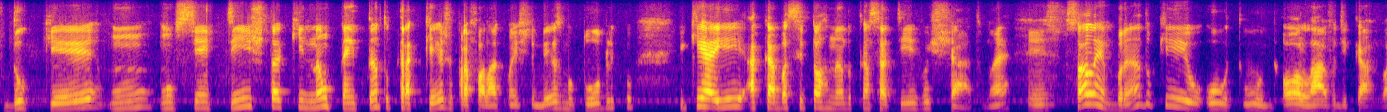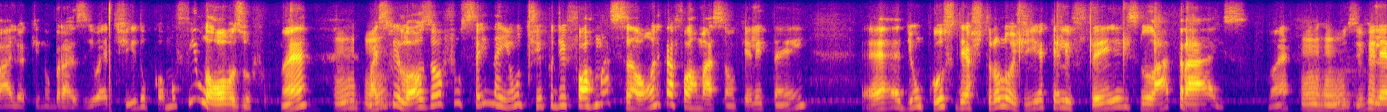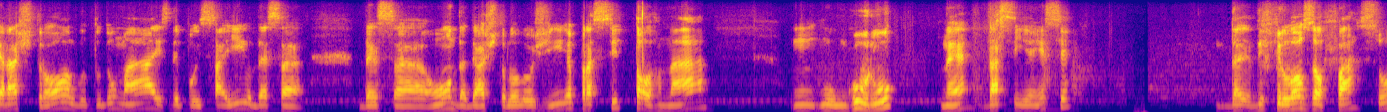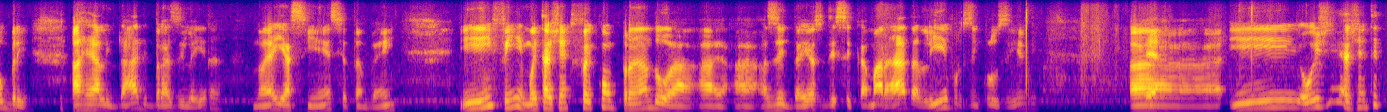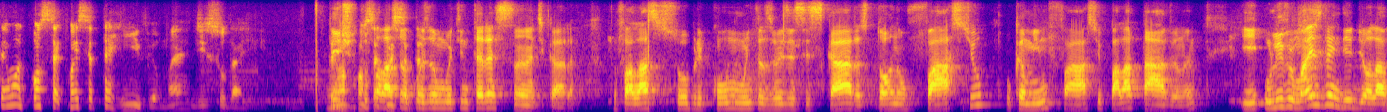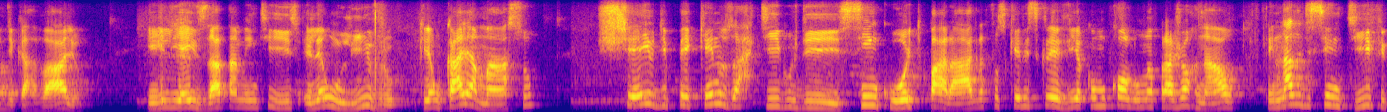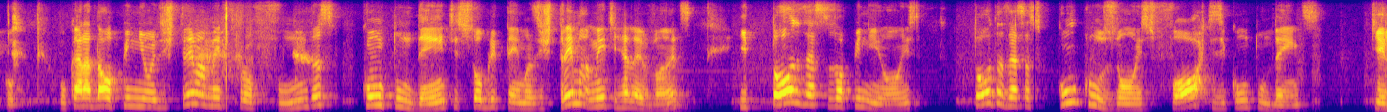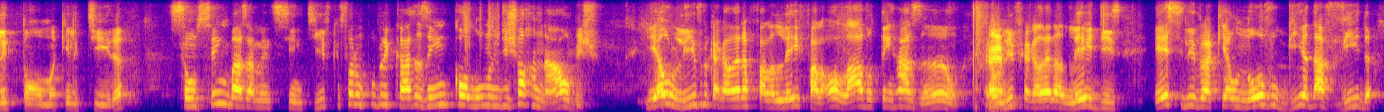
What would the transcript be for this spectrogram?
do que um, um, cientista que não tem tanto traquejo para falar com este mesmo público e que aí acaba se tornando cansativo e chato, não é? Isso. Só lembrando que o, o, o Olavo de Carvalho aqui no Brasil é tido como filósofo, né? Uhum. Mas filósofo sem nenhum tipo de formação. A única formação que ele tem é de um curso de astrologia que ele fez lá atrás não é? Uhum. Inclusive ele era astrólogo, tudo mais. Depois saiu dessa dessa onda da astrologia para se tornar um, um, guru, né, da ciência, de, de, filosofar sobre a realidade brasileira, não é? E a ciência também. E, enfim, muita gente foi comprando a, a, a, as ideias desse camarada, livros, inclusive. Ah, e hoje a gente tem uma consequência terrível né, disso daí. Tem Bicho, tu falasse uma coisa muito interessante, cara. Tu falasse sobre como muitas vezes esses caras tornam fácil, o caminho fácil e palatável, né? E o livro mais vendido de Olavo de Carvalho, ele é exatamente isso. Ele é um livro que é um calhamaço cheio de pequenos artigos de cinco, oito parágrafos que ele escrevia como coluna para jornal. Tem nada de científico. O cara dá opiniões extremamente profundas, contundentes sobre temas extremamente relevantes e todas essas opiniões, todas essas conclusões fortes e contundentes que ele toma, que ele tira, são sem embasamento científico e foram publicadas em colunas de jornal, bicho. E é o livro que a galera fala, lê e fala, Olavo tem razão. É, é o livro que a galera lê e diz, esse livro aqui é o novo guia da vida.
